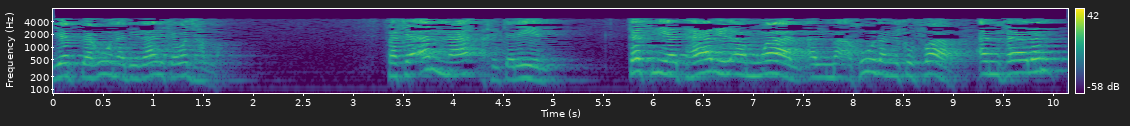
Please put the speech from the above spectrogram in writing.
يبتغون بذلك وجه الله. فكأن أخي الكريم تسمية هذه الأموال المأخوذة من الكفار أنفالا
